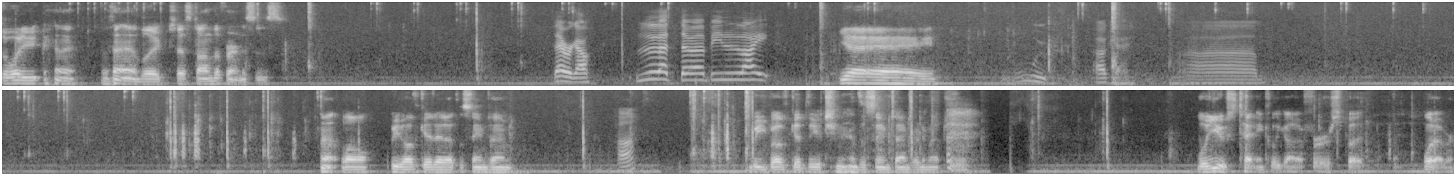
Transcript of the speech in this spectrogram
So what do you... Look, just on the furnaces. There we go. Let there be light. Yay! Woo. Okay. Um. well, we both get it at the same time. Huh? We both get the achievement at the same time, pretty much. well, you technically got it first, but whatever.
